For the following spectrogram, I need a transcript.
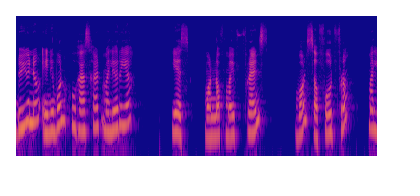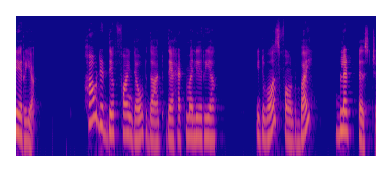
Do you know anyone who has had malaria? Yes, one of my friends once suffered from malaria. How did they find out that they had malaria? It was found by blood test.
